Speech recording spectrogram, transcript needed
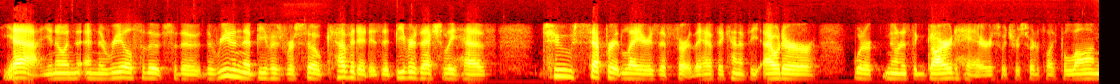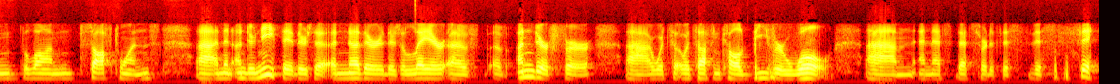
Yeah, you know, and and the real so the so the the reason that beavers were so coveted is that beavers actually have two separate layers of fur. They have the kind of the outer what are known as the guard hairs, which are sort of like the long, the long, soft ones, uh, and then underneath it, there's a, another, there's a layer of of under fur, uh, what's what's often called beaver wool, um, and that's that's sort of this this thick,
